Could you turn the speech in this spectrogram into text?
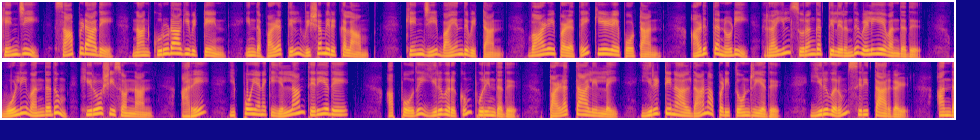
கெஞ்சி சாப்பிடாதே நான் குருடாகிவிட்டேன். இந்த பழத்தில் விஷம் இருக்கலாம். கெஞ்சி பயந்து விட்டான். வாழைப்பழத்தை கீழே போட்டான். அடுத்த நொடி ரயில் சுரங்கத்திலிருந்து வெளியே வந்தது. ஒளி வந்ததும் ஹிரோஷி சொன்னான் அரே இப்போ எனக்கு எல்லாம் தெரியதே. அப்போது இருவருக்கும் புரிந்தது. பழத்தால் இல்லை இருட்டினால்தான் அப்படி தோன்றியது. இருவரும் சிரித்தார்கள். அந்த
